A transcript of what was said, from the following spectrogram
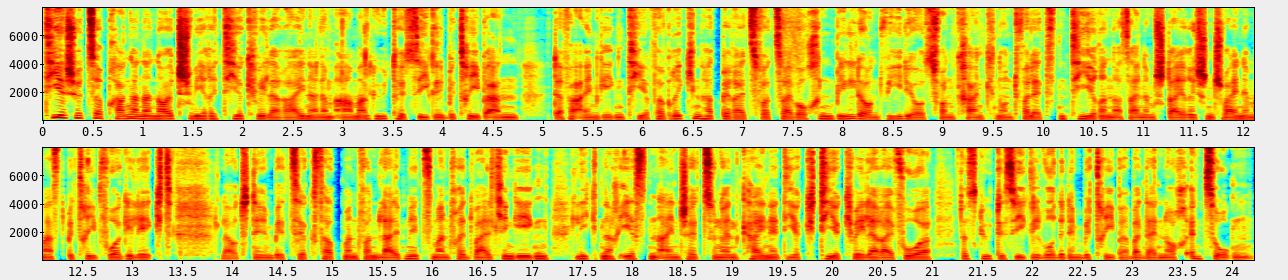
Tierschützer prangern erneut schwere Tierquälerei in einem Armer Gütesiegelbetrieb an. Der Verein gegen Tierfabriken hat bereits vor zwei Wochen Bilder und Videos von kranken und verletzten Tieren aus einem steirischen Schweinemastbetrieb vorgelegt. Laut dem Bezirkshauptmann von Leibniz, Manfred Walch hingegen, liegt nach ersten Einschätzungen keine Tierquälerei vor. Das Gütesiegel wurde dem Betrieb aber dennoch entzogen.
